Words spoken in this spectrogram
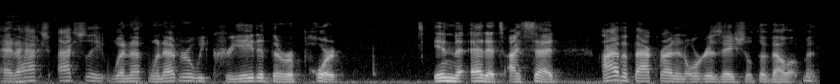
and act- actually, when, whenever we created the report in the edits, I said, I have a background in organizational development.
